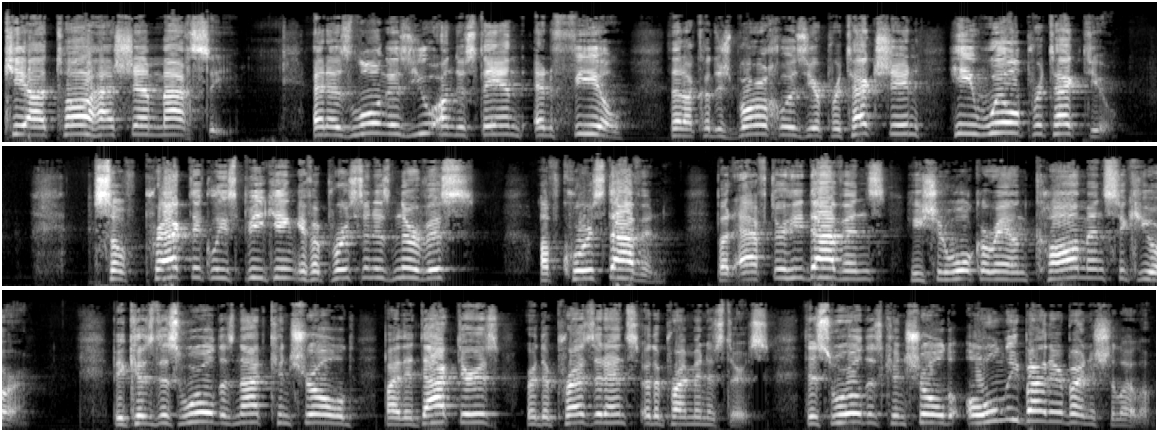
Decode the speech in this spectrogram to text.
Ki atah Hashem machsi. And as long as you understand and feel that HaKadosh Baruch Hu is your protection, He will protect you. So practically speaking, if a person is nervous, of course daven. But after he davens, he should walk around calm and secure. Because this world is not controlled by the doctors or the presidents or the prime ministers. This world is controlled only by the Ribbono Shel Olam.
